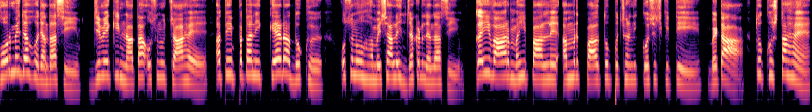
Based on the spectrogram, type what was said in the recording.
ਹੋਰ ਮੇਜਾ ਹੋ ਜਾਂਦਾ ਸੀ, ਜਿਵੇਂ ਕਿ ਨਾ ਤਾਂ ਉਸ ਨੂੰ ਚਾਹ ਹੈ ਅਤੇ ਪਤਾ ਨਹੀਂ ਕਿਹੜਾ ਦੁੱਖ ਉਸ ਨੂੰ ਹਮੇਸ਼ਾ ਲਈ ਜਕੜ ਲੈਂਦਾ ਸੀ। ਕਈ ਵਾਰ ਮਹੀਪਾਲ ਨੇ ਅੰਮ੍ਰਿਤਪਾਲ ਤੋਂ ਪੁੱਛਣ ਦੀ ਕੋਸ਼ਿਸ਼ ਕੀਤੀ, ਬੇਟਾ, ਤੂੰ ਖੁਸ਼ ਤਾਂ ਹੈ?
